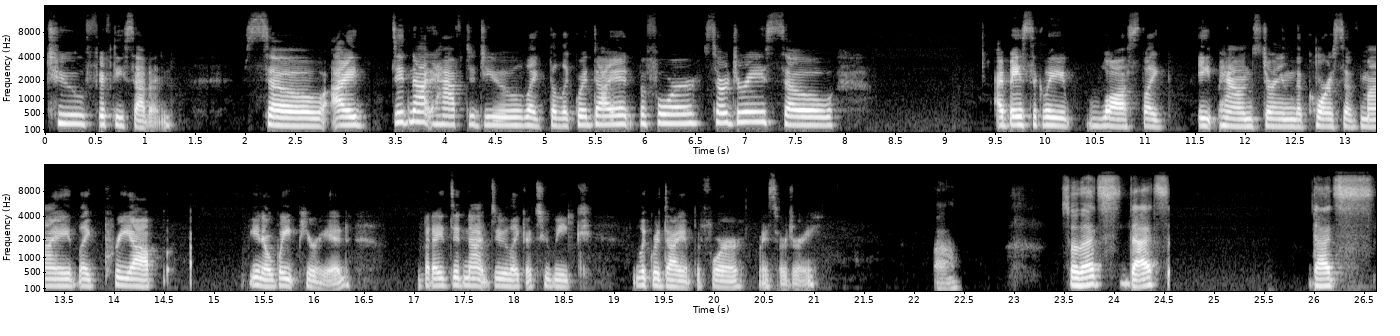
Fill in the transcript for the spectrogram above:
257. So I did not have to do like the liquid diet before surgery, so I basically lost like eight pounds during the course of my like pre-op you know, weight period. But I did not do like a two week liquid diet before my surgery. Wow. So that's that's that's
